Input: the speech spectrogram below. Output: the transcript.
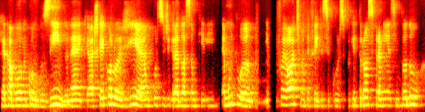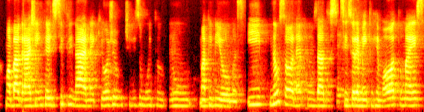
que acabou me conduzindo, né? Que eu acho que a ecologia é um curso de graduação que ele é muito amplo. E foi ótimo ter feito esse curso, porque trouxe para mim, assim, toda uma bagagem interdisciplinar, né? Que hoje eu utilizo muito no Map Biomas. E não só, né, com os dados de sensoriamento remoto, mas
